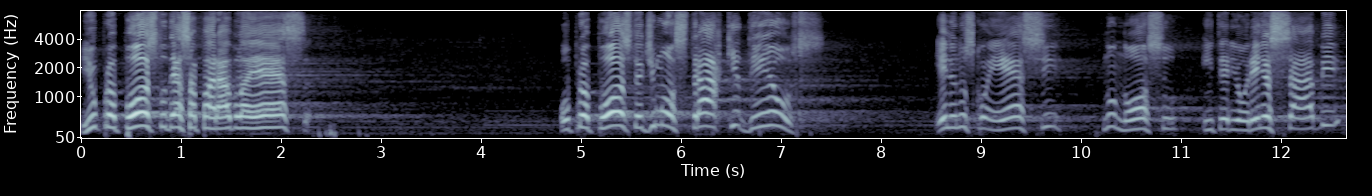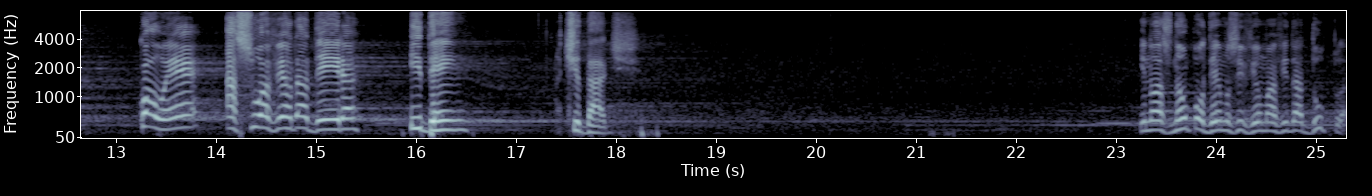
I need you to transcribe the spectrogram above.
E o propósito dessa parábola é essa. O propósito é de mostrar que Deus, Ele nos conhece no nosso interior. Ele sabe qual é a sua verdadeira identidade. Nós não podemos viver uma vida dupla.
